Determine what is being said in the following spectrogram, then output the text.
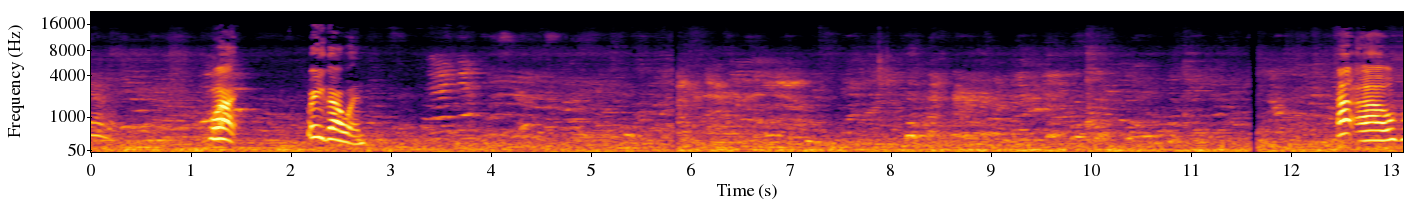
What? Where are you going? Uh-oh.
